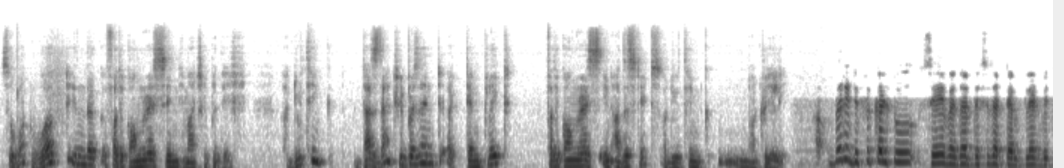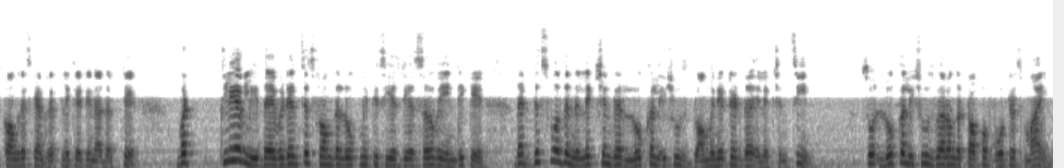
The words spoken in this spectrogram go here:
So, what worked in the for the Congress in Himachal Pradesh? Uh, do you think does that represent a template for the Congress in other states, or do you think not really? Uh, very difficult to say whether this is a template which Congress can replicate in other states. But clearly, the evidences from the Lokniti CSDS survey indicate that this was an election where local issues dominated the election scene. So, local issues were on the top of voters' mind.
